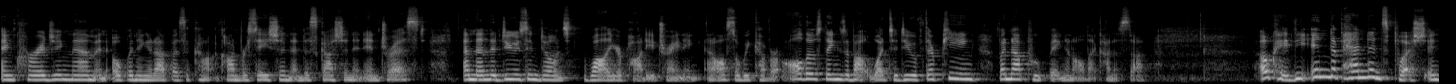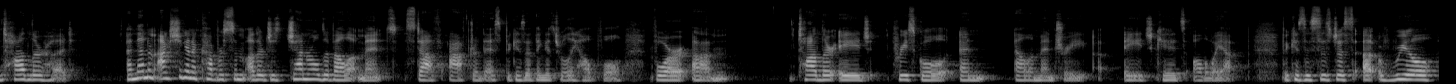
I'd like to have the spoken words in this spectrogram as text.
encouraging them and opening it up as a conversation and discussion and interest. And then the do's and don'ts while you're potty training. And also, we cover all those things about what to do if they're peeing but not pooping and all that kind of stuff. Okay, the independence push in toddlerhood. And then I'm actually going to cover some other just general development stuff after this because I think it's really helpful for um, toddler age, preschool, and elementary age kids all the way up because this is just a real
